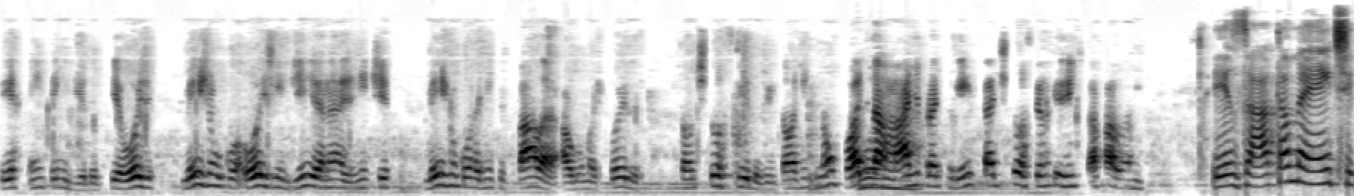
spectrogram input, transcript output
Ter entendido, porque hoje mesmo hoje em dia, né, a gente, mesmo quando a gente fala algumas coisas, são distorcidas. Então a gente não pode Uau. dar margem para ninguém ficar distorcendo o que a gente está falando. Exatamente.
